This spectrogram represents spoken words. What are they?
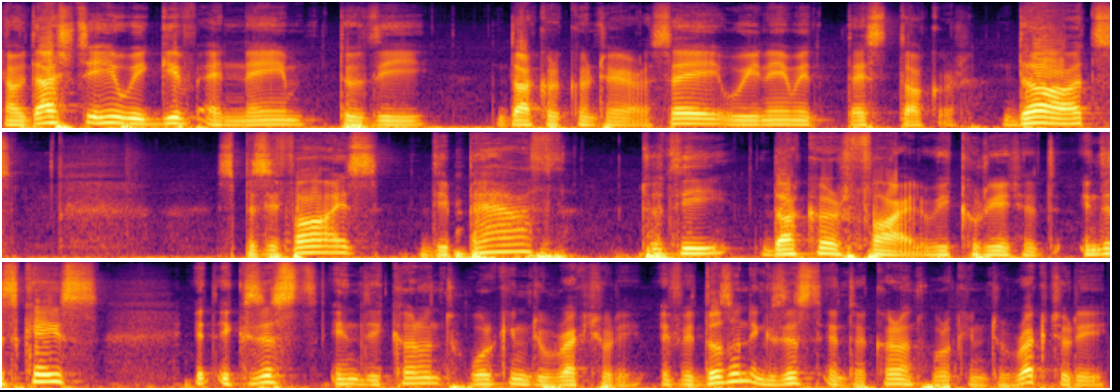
Now dash t here we give a name to the docker container say we name it test docker dot specifies the path to the docker file we created in this case it exists in the current working directory. If it doesn't exist in the current working directory,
